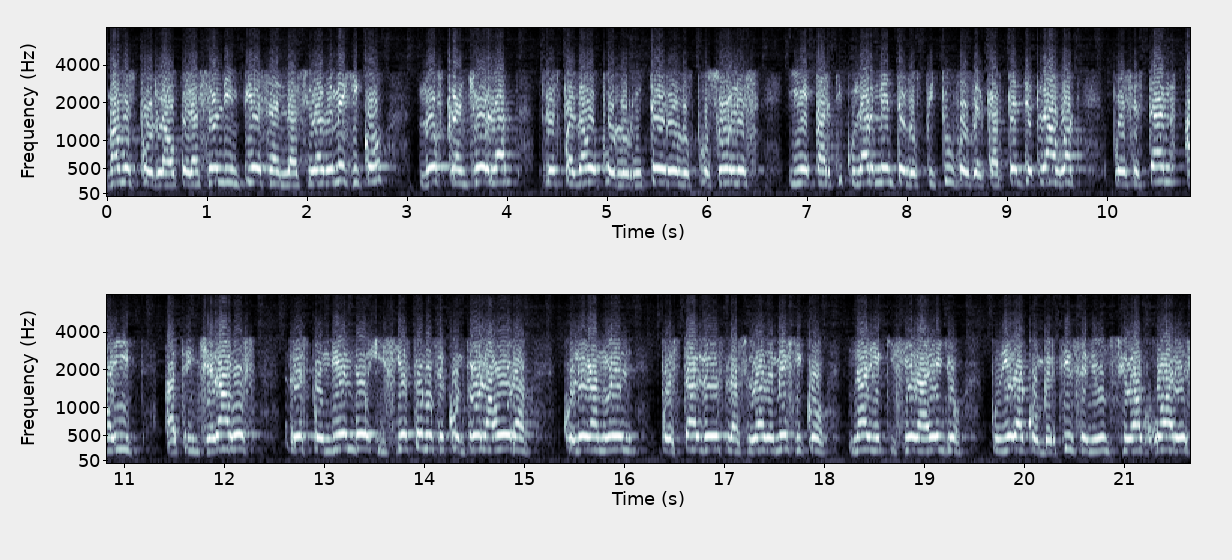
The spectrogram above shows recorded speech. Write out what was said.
vamos por la operación limpieza en la Ciudad de México, los Canchola, respaldados por los ruteros, los pozoles y particularmente los pitufos del cartel de Tláhuac, pues están ahí atrincherados respondiendo y si esto no se controla ahora, colega Noel, pues tal vez la Ciudad de México, nadie quisiera ello, pudiera convertirse en un Ciudad Juárez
